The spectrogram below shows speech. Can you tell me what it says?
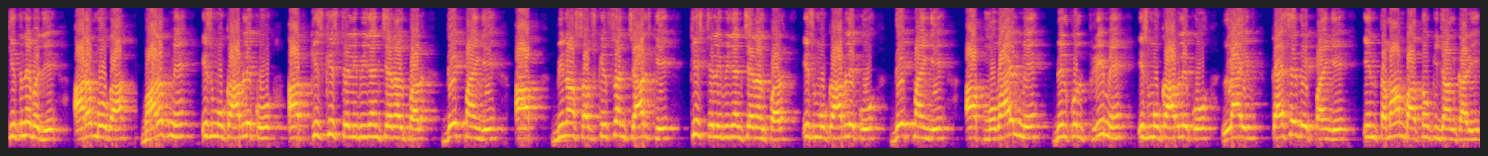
कितने बजे आरंभ होगा? भारत में इस मुकाबले को आप किस किस टेलीविज़न चैनल पर देख पाएँगे? आप बिना सब्सक्रिप्शन चार्ज के किस टेलीविज़न चैनल पर इस मुकाबले को देख पाएँगे? आप मोबाइल में बिल्कुल फ्री में इस मुकाबले को लाइव कैसे देख पाएँगे? इन तमाम बातों की जानकारी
